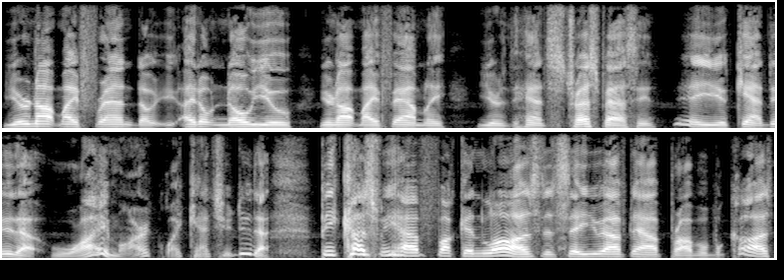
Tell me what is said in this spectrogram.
you're not my friend, I don't know you, you're not my family, you're hence trespassing. You can't do that. Why, Mark? Why can't you do that? Because we have fucking laws that say you have to have probable cause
